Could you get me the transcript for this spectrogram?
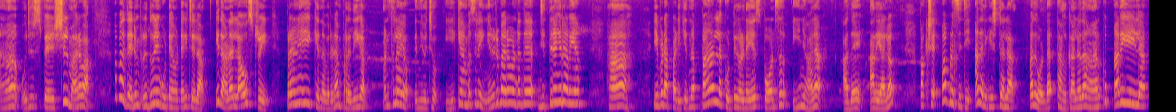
ആ ഒരു സ്പെഷ്യൽ മരവാ. അപ്പോൾ അതേരും ഋതുവിനെയും കൂട്ടി അങ്ങോട്ടേക്ക് ചെല്ലാം. ഇതാണ് ലവ് സ്ട്രീ. പ്രണയിക്കുന്നവരുടെ പ്രതീകം. മനസ്സിലായോ? എന്ന് ചോദിച്ചു. ഈ ക്യാമ്പസിൽ ഇങ്ങനൊരു മരമുണ്ടെന്ന് ജിത്തിനെങ്ങനെ അറിയാം? ആ ഇവിടെ പഠിക്കുന്ന പല കുട്ടികളുടെയും സ്പോൺസർ ഈ ഞാനാ. അതെ അറിയാലോ? പക്ഷേ പബ്ലിസിറ്റി അതെനിക്ക് ഇഷ്ടമല്ല അതുകൊണ്ട് തൽക്കാലം അത് ആർക്കും അറിയില്ല.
